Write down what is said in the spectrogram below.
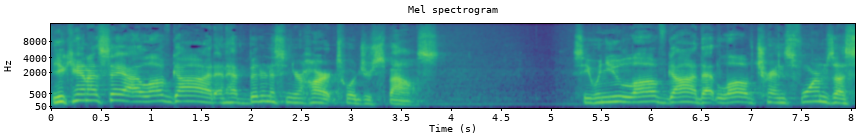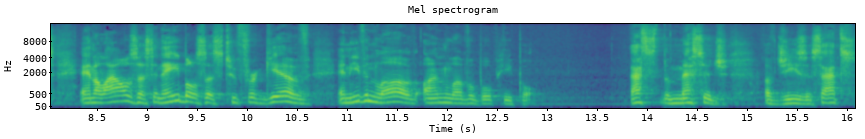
You cannot say, I love God and have bitterness in your heart towards your spouse. See, when you love God, that love transforms us and allows us, enables us to forgive and even love unlovable people. That's the message of Jesus. That's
